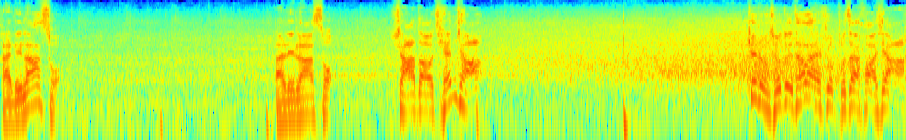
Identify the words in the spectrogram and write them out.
海利拉索，海利拉索，杀到前场，这种球对他来说不在话下啊！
